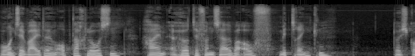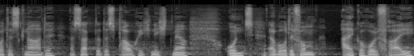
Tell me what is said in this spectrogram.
wohnte weiter im Obdachlosenheim. Er hörte von selber auf mit Trinken durch Gottes Gnade. Er sagte, das brauche ich nicht mehr. Und er wurde vom Alkohol frei.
